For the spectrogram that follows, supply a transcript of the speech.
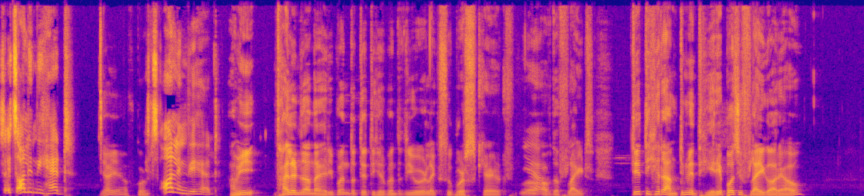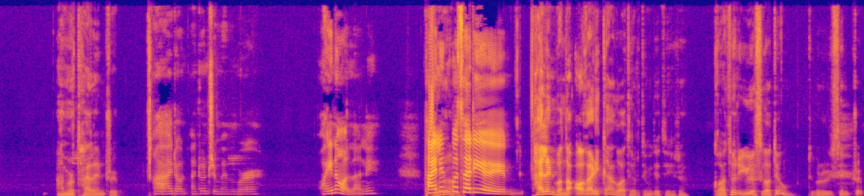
So it's all in the head all in the head हामी थाइल्यान्ड जाँदाखेरि पनि त त्यतिखेर पनि त you're like super scared. Of the flights त्यतिखेर हामी तिमीले धेरै पछि फ्लाइ गरे हो। हाम्रो Thailand trip I don't I don't remember होइन होला नि। थाइल्यान्ड पछाडि थाइल्यान्डभन्दा अगाडि कहाँ गएको थियौ तिमी त्यतिखेर? गएको थियौ युएस गएको थियौ? तिम्रो रिसेन्ट ट्रिप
